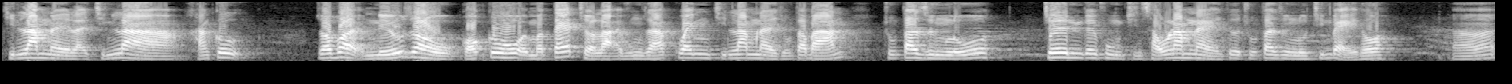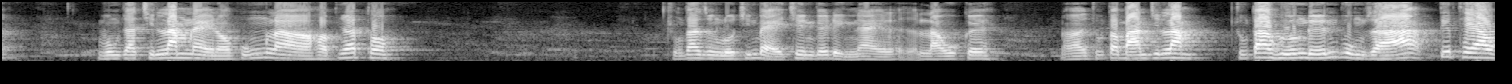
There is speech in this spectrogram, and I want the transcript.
95 này lại chính là kháng cự. Do vậy, nếu dầu có cơ hội mà test trở lại vùng giá quanh 95 này chúng ta bán, chúng ta dừng lỗ trên cái vùng 965 này, tức là chúng ta dừng lỗ 97 thôi. Đấy. vùng giá 95 này nó cũng là hợp nhất thôi chúng ta dừng lỗ 97 trên cái đỉnh này là ok. Đấy, chúng ta bán 95 chúng ta hướng đến vùng giá tiếp theo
